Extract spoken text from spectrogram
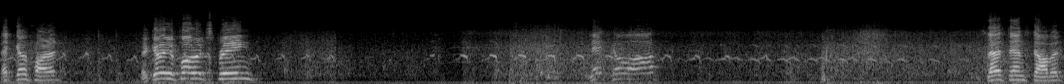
Let go forward. Let go your forward spring. Let go off. Slow stand starboard.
